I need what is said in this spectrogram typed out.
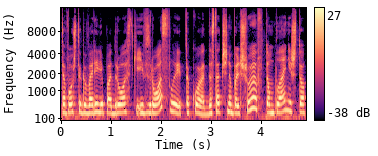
того, что говорили подростки и взрослые, такое достаточно большое в том плане, что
